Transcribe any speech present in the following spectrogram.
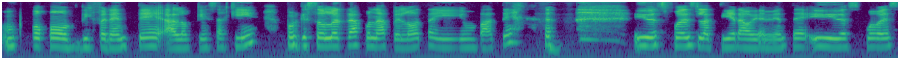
un poco diferente a lo que es aquí, porque solo era con la pelota y un bate, y después la tierra, obviamente, y después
